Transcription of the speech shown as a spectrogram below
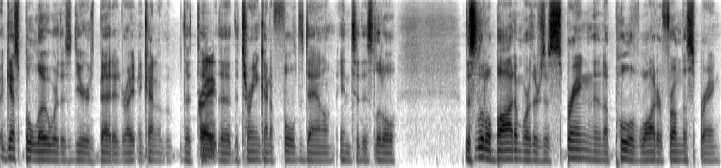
I guess below where this deer is bedded, right? And it kind of the the, Right. the the terrain kind of folds down into this little this little bottom where there's a spring and then a pool of water from the spring.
